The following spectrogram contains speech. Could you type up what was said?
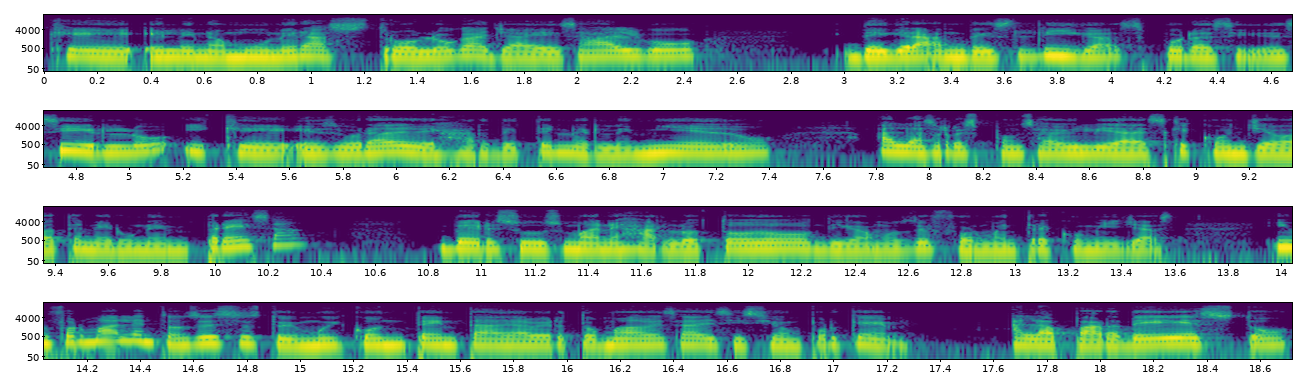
que Elena Muner astróloga ya es algo de grandes ligas, por así decirlo, y que es hora de dejar de tenerle miedo a las responsabilidades que conlleva tener una empresa versus manejarlo todo, digamos, de forma, entre comillas, informal. Entonces estoy muy contenta de haber tomado esa decisión porque a la par de esto,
